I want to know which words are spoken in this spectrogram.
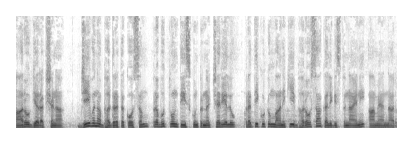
ఆరోగ్య రక్షణ జీవన భద్రత కోసం ప్రభుత్వం తీసుకుంటున్న చర్యలు ప్రతి కుటుంబానికి భరోసా కలిగిస్తున్నాయని ఆమె అన్నారు.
